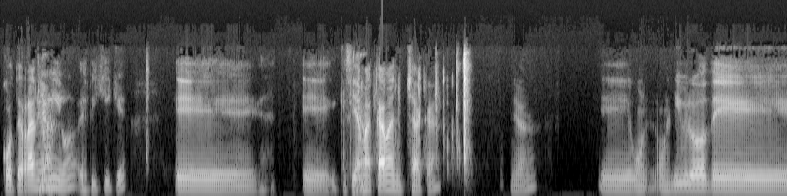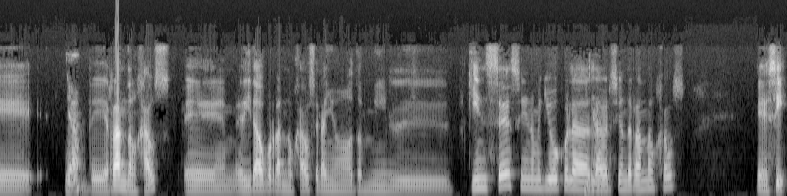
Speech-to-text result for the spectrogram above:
coterráneo mío, es de Iquique, que se llama Camanchaca. ¿ya? Un, un, libro de de Random House, em, editado por Random House el año 2015, si no me equivoco, la, versión de Random House. Eh, sí,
